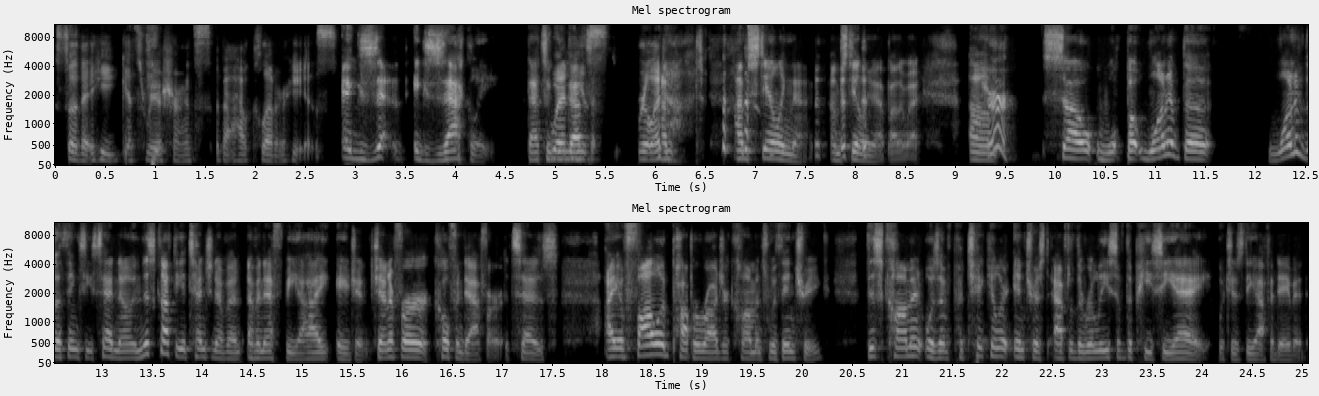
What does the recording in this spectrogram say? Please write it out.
so that he gets He- reassurance about how clever he is. Exa- exactly. That's a when good. That's. he's really I'm- not. I'm stealing that. I'm stealing that. By the way. Um, sure. so but one of the one of the things he said now and this got the attention of an of an fbi agent jennifer kofendaffer it says i have followed papa roger comments with intrigue. This comment was of particular interest after the release of the pca which is the affidavit.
